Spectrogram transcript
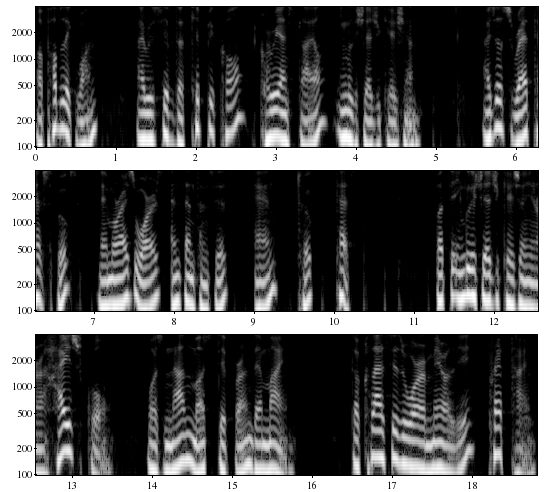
a public one, I received the typical Korean style English education. I just read textbooks, memorized words and sentences, and took tests. But the English education in our high school was not much different than mine. The classes were merely prep time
